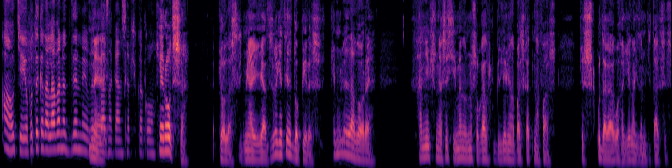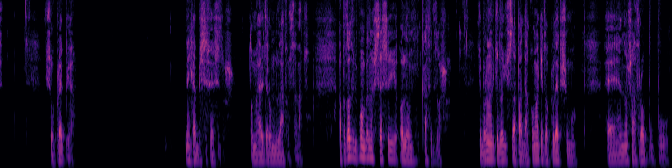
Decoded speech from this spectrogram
Α, ok. Okay. Οπότε καταλάβανε ότι δεν ναι. πα να κάνεις κάποιο κακό. Και ρώτησα κιόλας μια γιαγιά της, λέω γιατί δεν το πήρες; Και μου λέει, εδώ ρε, αν ήσουν εσύ χωμένο μέσα στον κάδο σκουπιδιών για να πάρεις κάτι να φας και σου σκούνταγα εγώ θα γίνω για να με κοιτάξεις. Αξιοπρέπεια. Δεν είχα μπει στη θέση τους. Το μεγαλύτερο μου λάθος ήταν αυτό. Από τότε λοιπόν μπαίνω στη θέση όλων κάθε τόσο. Και μπορώ να δικαιολογήσω τα πάντα. Ακόμα και το κλέψιμο ε, ενός ανθρώπου που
